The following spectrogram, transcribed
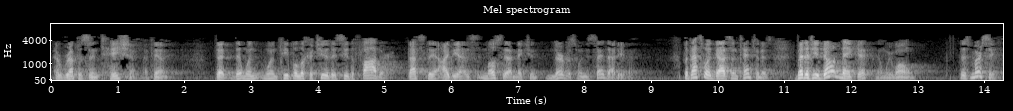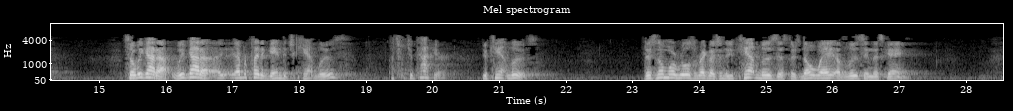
a representation of him. That, that when, when people look at you, they see the Father. That's the idea. And Mostly that makes you nervous when you say that even. But that's what God's intention is. But if you don't make it, and we won't, there's mercy. So we gotta, we've gotta, ever played a game that you can't lose? That's what you got here. You can't lose. There's no more rules or regulations. You can't lose this. There's no way of losing this game.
